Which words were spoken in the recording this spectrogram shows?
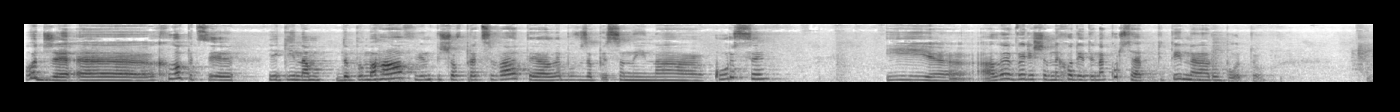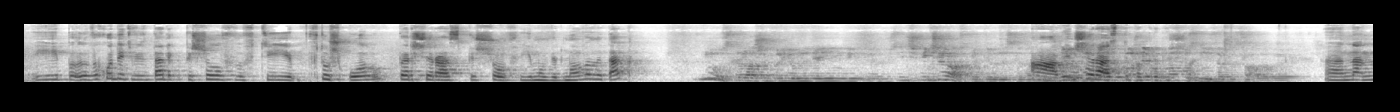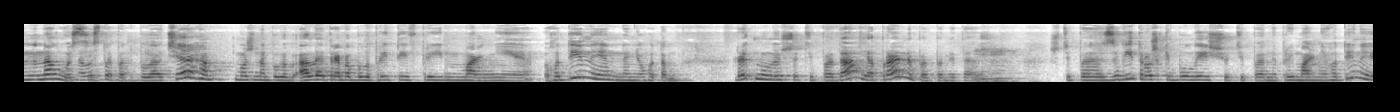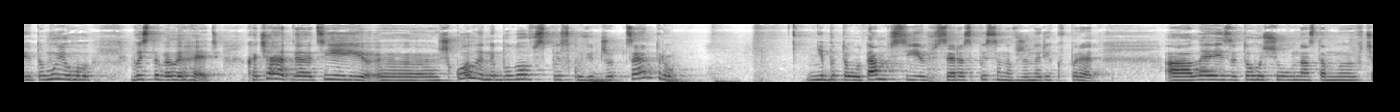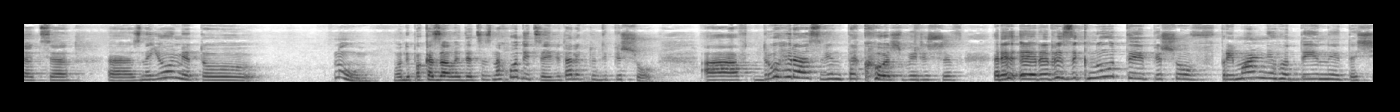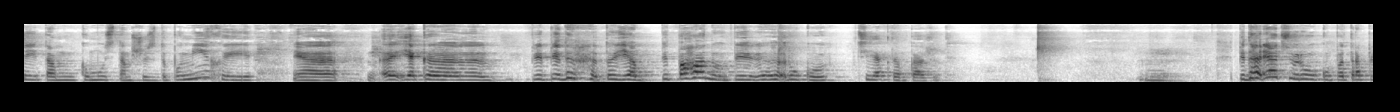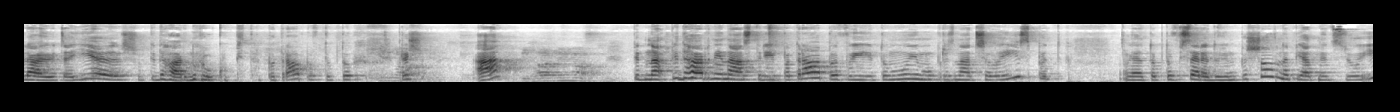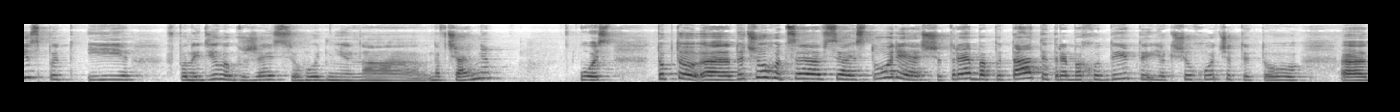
Отже, е, хлопець, який нам допомагав, він пішов працювати, але був записаний на курси. І, е, але вирішив не ходити на курси, а піти на роботу. І виходить, Віталік пішов в, ті, в ту школу. Перший раз пішов, йому відмовили, так? Ну, сказав, що прийомний день в інший раз прийомний сказав. А, в інший раз, типу, Можливо, прийшов. записали На, на, на осінь, на листопад була черга, можна було, але треба було прийти в приймальні години. На нього там рикнули, що типу, да, я правильно па- пам'ятаю? Мгм. Що типу, злі трошки були, що типу, неприймальні години, і тому його виставили геть. Хоча е, цієї е, школи не було в списку від джоб-центру, нібито там всі все розписано вже на рік вперед. Але із-за того, що у нас там вчаться е, знайомі, то ну, вони показали, де це знаходиться, і Віталік туди пішов. А в другий раз він також вирішив е, ризикнути, пішов в приймальні години, та ще й там комусь там щось допоміг. І е, е, як е, під, під, то я під погану під руку, чи як там кажуть? Під гарячу руку потрапляють, а є, що під гарну руку потрапив. Тобто, приш... а? Під гарний настрій. Під, на, під гарний настрій потрапив, і тому йому призначили іспит. Е, Тобто в середу він пішов на п'ятницю іспит, і в понеділок вже сьогодні на навчання. Ось. Тобто, е, до чого це вся історія? Що треба питати, треба ходити. Якщо хочете, то е,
